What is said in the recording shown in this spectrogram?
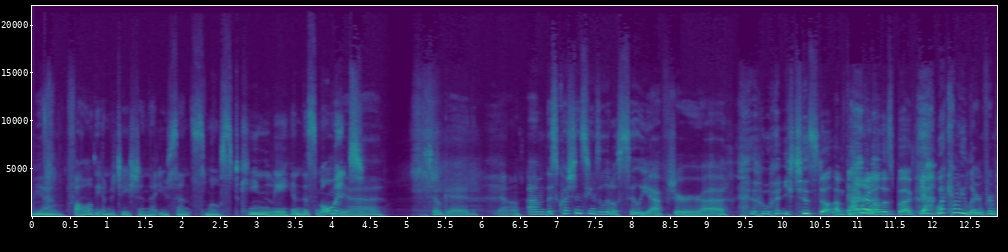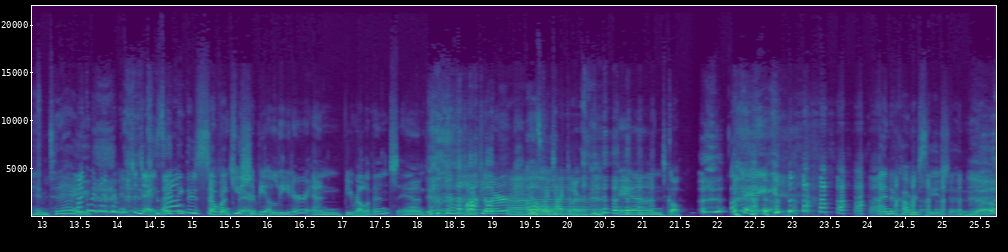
yeah. follow the invitation that you sense most keenly in this moment. yeah so good Yeah. Um, this question seems a little silly after uh, what you just uh, unpacking all those books. Yeah. What can we learn from him today? What can we learn from him today? 'Cause I think there's so I think much you there. should be a leader and be relevant and popular and spectacular and go. okay. End of conversation. No.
